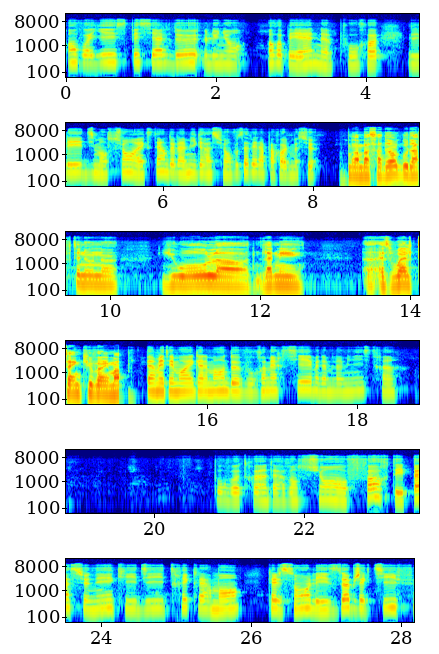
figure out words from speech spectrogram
envoyé spécial de l'Union européenne pour les dimensions externes de la migration. Vous avez la parole, monsieur. L'ambassadeur, good afternoon, you all. Uh, let me much. Permettez-moi également de vous remercier, Madame la Ministre, pour votre intervention forte et passionnée qui dit très clairement quels sont les objectifs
